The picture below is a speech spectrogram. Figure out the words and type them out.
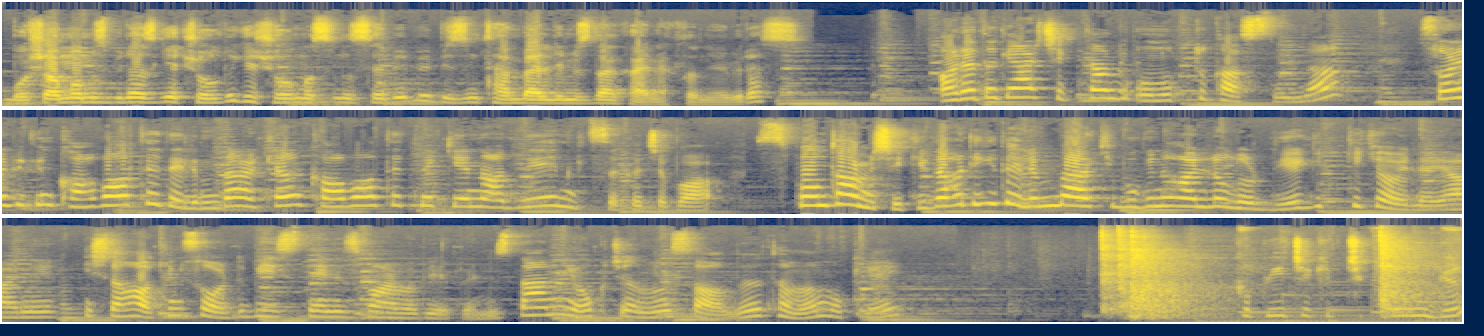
Boşanmamız biraz geç oldu. Geç olmasının sebebi bizim tembelliğimizden kaynaklanıyor biraz. Arada gerçekten bir unuttuk aslında. Sonra bir gün kahvaltı edelim derken kahvaltı etmek yerine adliyeye mi gitsek acaba? Spontan bir şekilde hadi gidelim belki bugün hallolur diye gittik öyle yani. İşte hakim sordu bir isteğiniz var mı birbirinizden? Yok canının sağlığı tamam okey kapıyı çekip çıktığım gün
